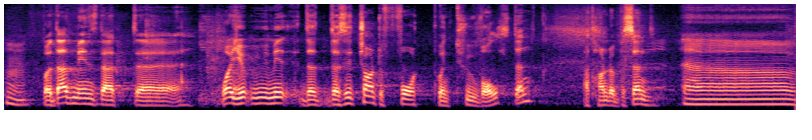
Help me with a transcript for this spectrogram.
Hmm. But that means that, uh, well, you, you mean, does it charge to 4.2 volts then at 100%? Uh,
